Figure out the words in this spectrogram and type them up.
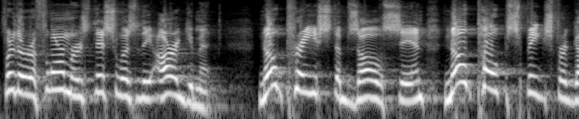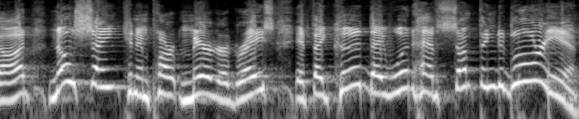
For the reformers, this was the argument. No priest absolves sin. No pope speaks for God. No saint can impart merit or grace. If they could, they would have something to glory in.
